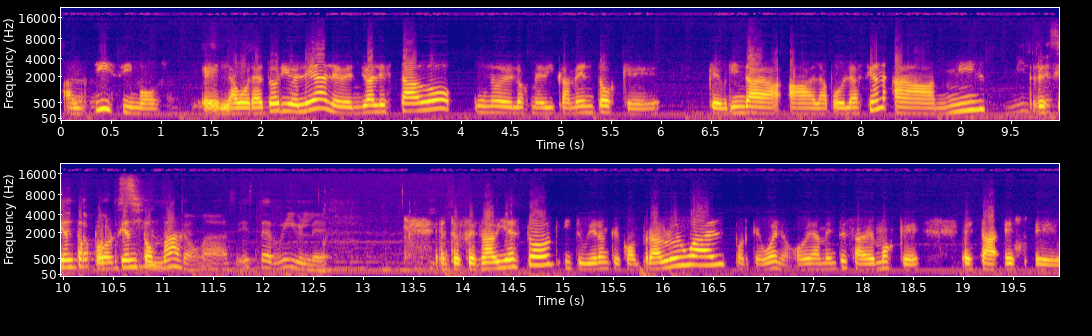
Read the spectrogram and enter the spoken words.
altísimos. El laboratorio ELEA le vendió al Estado uno de los medicamentos que, que brinda a la población a mil 300% más. Es terrible. Entonces no había stock y tuvieron que comprarlo igual porque, bueno, obviamente sabemos que esta es eh,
